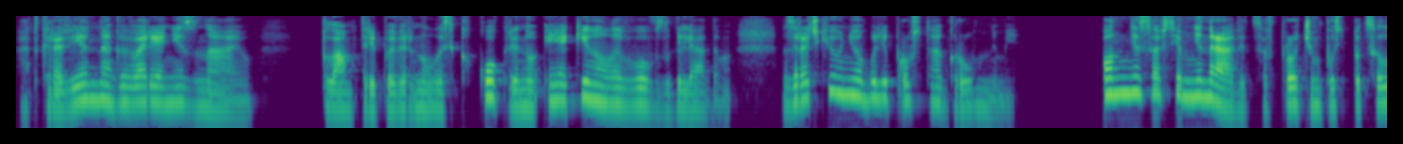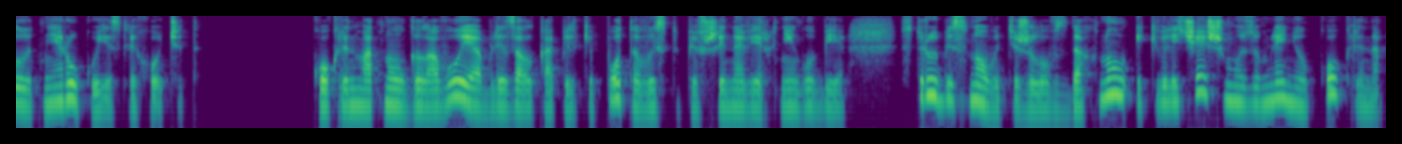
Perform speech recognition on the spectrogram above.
«Откровенно говоря, не знаю». Пламтри повернулась к Кокрину и окинула его взглядом. Зрачки у нее были просто огромными. «Он мне совсем не нравится, впрочем, пусть поцелует мне руку, если хочет». Кокрин мотнул головой и облизал капельки пота, выступившие на верхней губе. Стрюби снова тяжело вздохнул и, к величайшему изумлению Кокрина,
